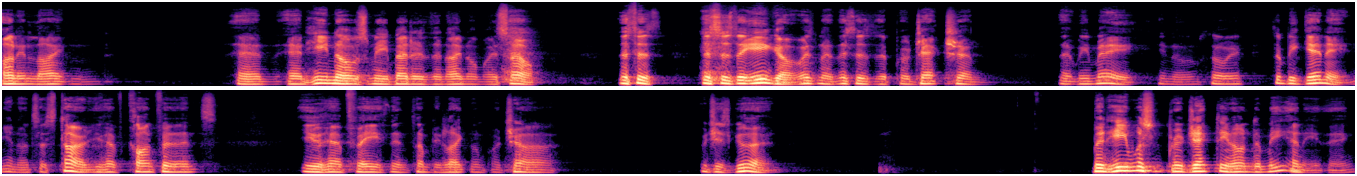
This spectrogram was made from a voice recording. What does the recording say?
unenlightened, and and he knows me better than I know myself. This is this is the ego, isn't it? This is the projection that we make, you know. So it's a beginning, you know, it's a start. You have confidence, you have faith in somebody like Luang Por Chah, which is good. But he wasn't projecting onto me anything.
